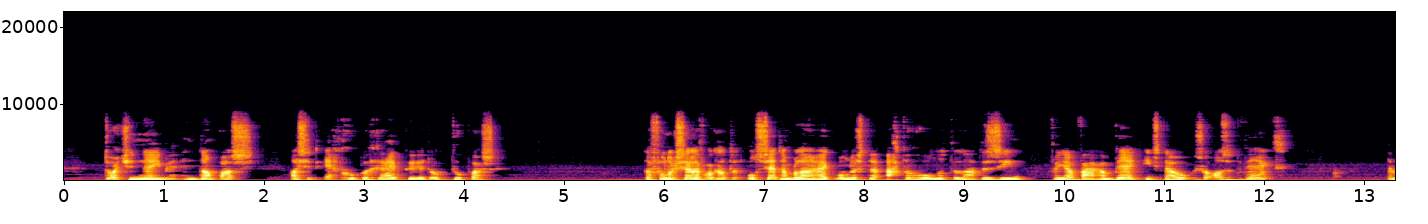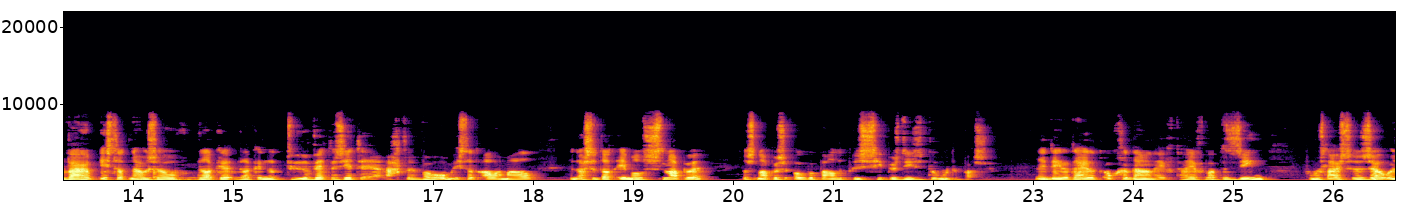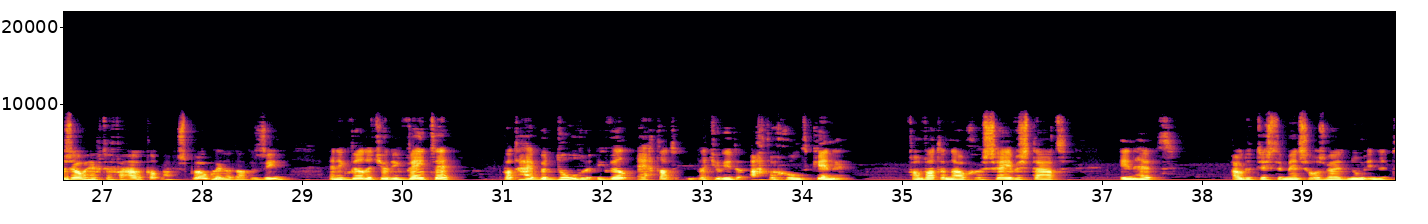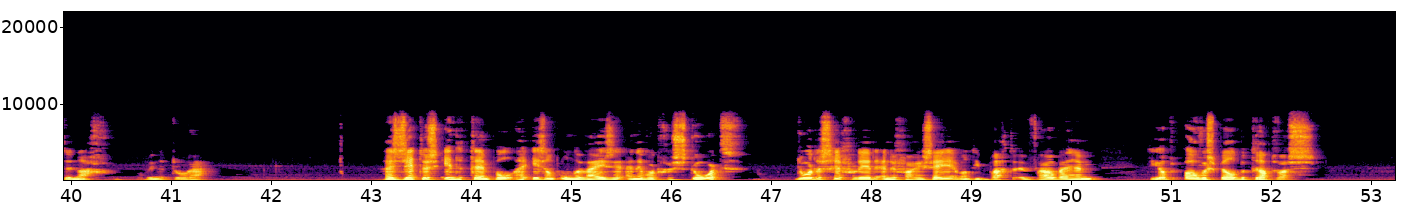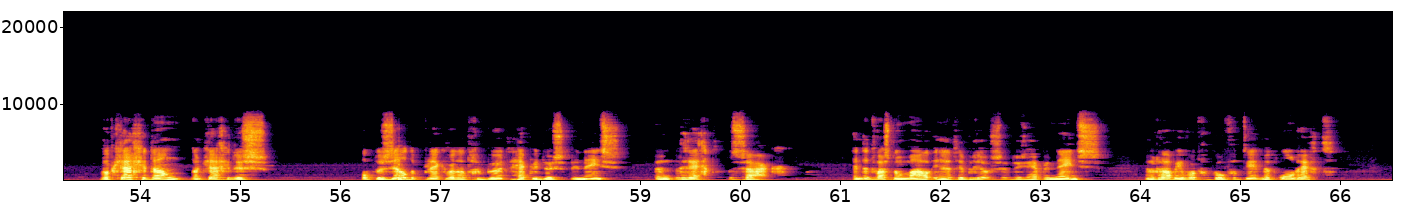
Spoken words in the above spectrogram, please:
je nemen. En dan pas, als je het echt goed begrijpt, kun je het ook toepassen. Dat vond ik zelf ook altijd ontzettend belangrijk om dus de achtergronden te laten zien. Van ja, waarom werkt iets nou zoals het werkt? En waarom is dat nou zo? Welke, welke natuurwetten zitten erachter? Waarom is dat allemaal? En als ze dat eenmaal snappen, dan snappen ze ook bepaalde principes die ze toe moeten passen. En ik denk dat hij dat ook gedaan heeft. Hij heeft laten zien, voor me luisteren, zo en zo heeft de vader tot mij gesproken en dat laten zien. En ik wil dat jullie weten wat hij bedoelde. Ik wil echt dat, dat jullie de achtergrond kennen. Van wat er nou geschreven staat in het Oude Testament, zoals wij het noemen in de Tenach, of in de Torah. Hij zit dus in de tempel, hij is aan het onderwijzen en hij wordt gestoord door de schriftgeleerden en de fariseeën, want die brachten een vrouw bij hem die op overspel betrapt was. Wat krijg je dan? Dan krijg je dus op dezelfde plek waar dat gebeurt, heb je dus ineens een rechtszaak. En dat was normaal in het Hebreeuwse. Dus je hebt ineens, een rabbi wordt geconfronteerd met onrecht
